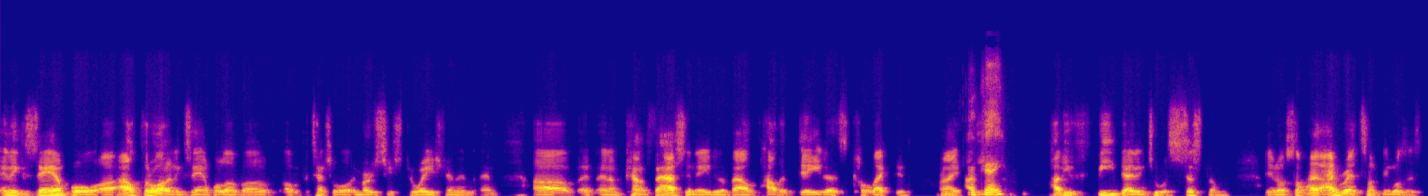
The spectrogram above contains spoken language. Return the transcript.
an example, uh, I'll throw out an example of, of, of, a potential emergency situation, and and, uh, and, and I'm kind of fascinated about how the data is collected, right? How okay. Do you, how do you feed that into a system? You know, so I, I read something. was it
